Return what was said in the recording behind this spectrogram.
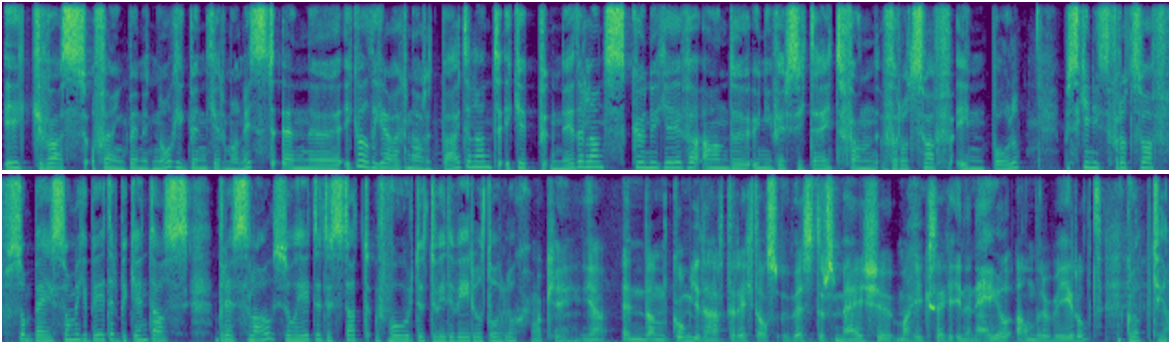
Ik was, of ik ben het nog, ik ben Germanist en uh, ik wilde graag naar het buitenland. Ik heb Nederlands kunnen geven aan de Universiteit van Wrocław in Polen. Misschien is Wrocław bij sommigen beter bekend als Breslau, zo heette de stad voor de Tweede Wereldoorlog. Oké, okay, ja. En dan kom je daar terecht als westers meisje, mag ik zeggen, in een heel andere wereld. Klopt, ja.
